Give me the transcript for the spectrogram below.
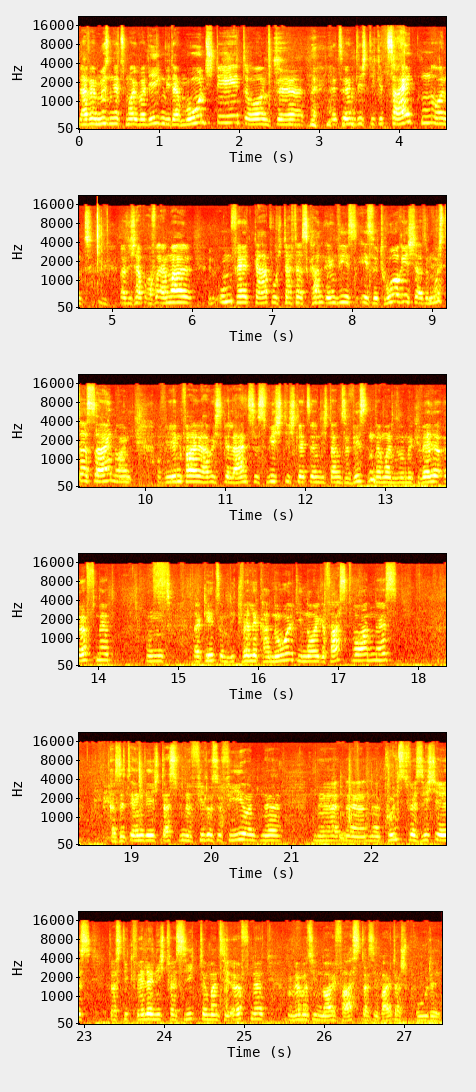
ja, wir müssen jetzt mal überlegen, wie der Mond steht und äh, letztendlich die Gezeiten. Und also ich habe auf einmal ein Umfeld gehabt, wo ich dachte, das kann irgendwie esoterisch, also muss das sein. Und auf jeden Fall habe ich es gelernt, es ist wichtig letztendlich dann zu wissen, wenn man so eine Quelle öffnet. Und da geht es um die Quelle Kanol, die neu gefasst worden ist. Dass letztendlich das eine Philosophie und eine, eine, eine, eine Kunst für sich ist, dass die Quelle nicht versiegt, wenn man sie öffnet und wenn man sie neu fasst, dass sie weiter sprudelt.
